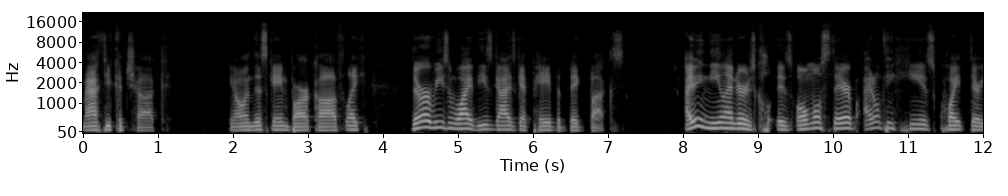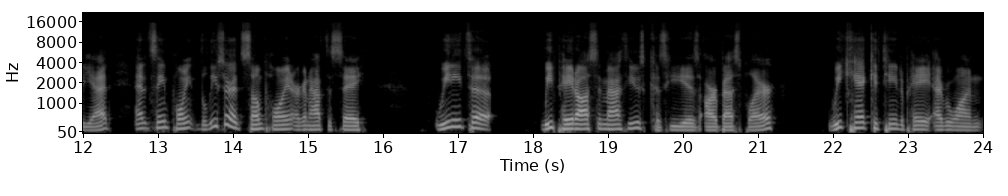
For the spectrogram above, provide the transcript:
Matthew Tkachuk, you know, in this game, Barkov. Like there are reasons why these guys get paid the big bucks. I think Nylander is is almost there, but I don't think he is quite there yet. And at the same point, the Leafs are at some point are going to have to say, we need to. We paid Auston Matthews because he is our best player we can't continue to pay everyone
